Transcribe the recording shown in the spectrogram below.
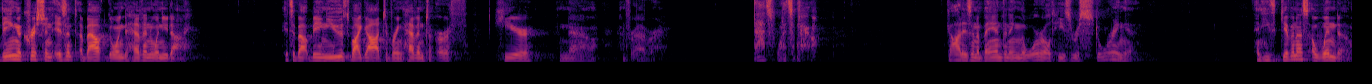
Being a Christian isn't about going to heaven when you die. It's about being used by God to bring heaven to earth here and now and forever. That's what it's about. God isn't abandoning the world, He's restoring it. And He's given us a window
